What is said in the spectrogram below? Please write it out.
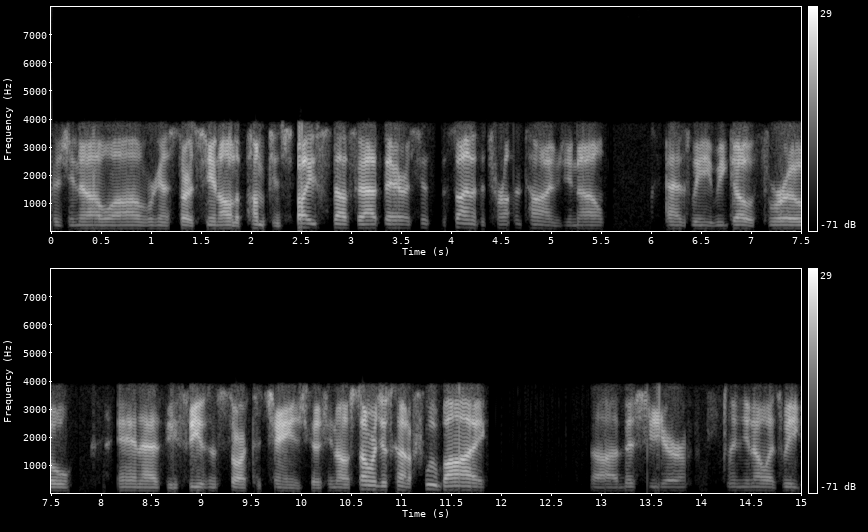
Because you know uh, we're gonna start seeing all the pumpkin spice stuff out there. It's just the sign of the tr- times, you know, as we we go through and as the seasons start to change. Because you know summer just kind of flew by uh, this year, and you know as we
